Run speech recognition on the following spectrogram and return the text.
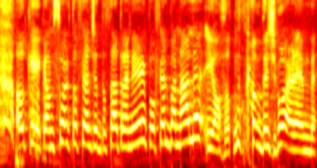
Okej, kam mësuar këto fjalë që të tha trajneri, po fjalë banale, jo, thot, nuk kam dëgjuar ende.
